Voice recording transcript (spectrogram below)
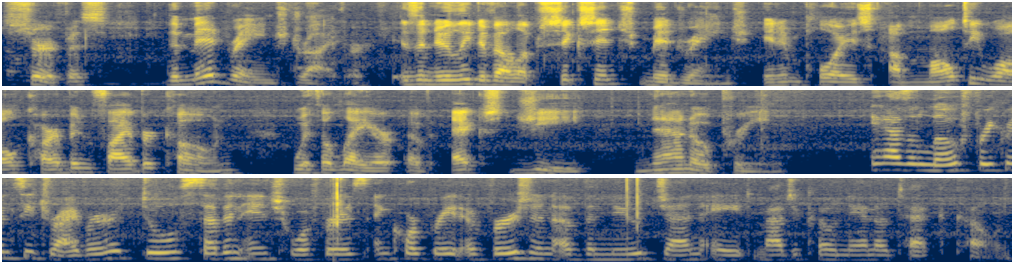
surface. The mid-range driver is a newly developed 6-inch mid-range. It employs a multi-wall carbon fiber cone with a layer of XG nanographene it has a low frequency driver, dual 7 inch woofers incorporate a version of the new Gen 8 Magico Nano-Tec cone.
